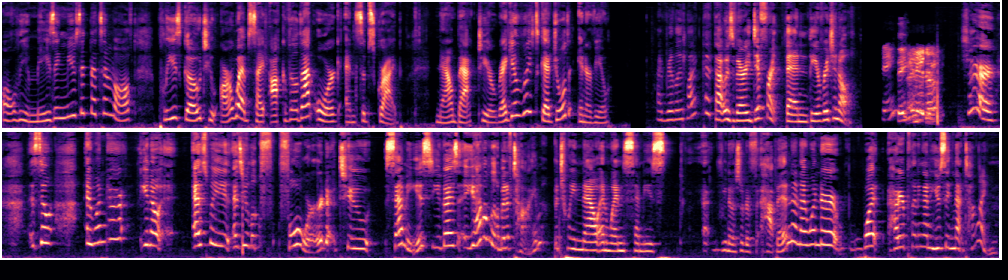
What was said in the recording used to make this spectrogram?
all the amazing music that's involved, please go to our website, acaville.org, and subscribe. Now back to your regularly scheduled interview. I really like that. That was very different than the original. Thank, Thank you. you. Sure. So I wonder, you know, as we as you look f- forward to semis, you guys you have a little bit of time between now and when semis, uh, you know, sort of happen, and I wonder what how you're planning on using that time.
